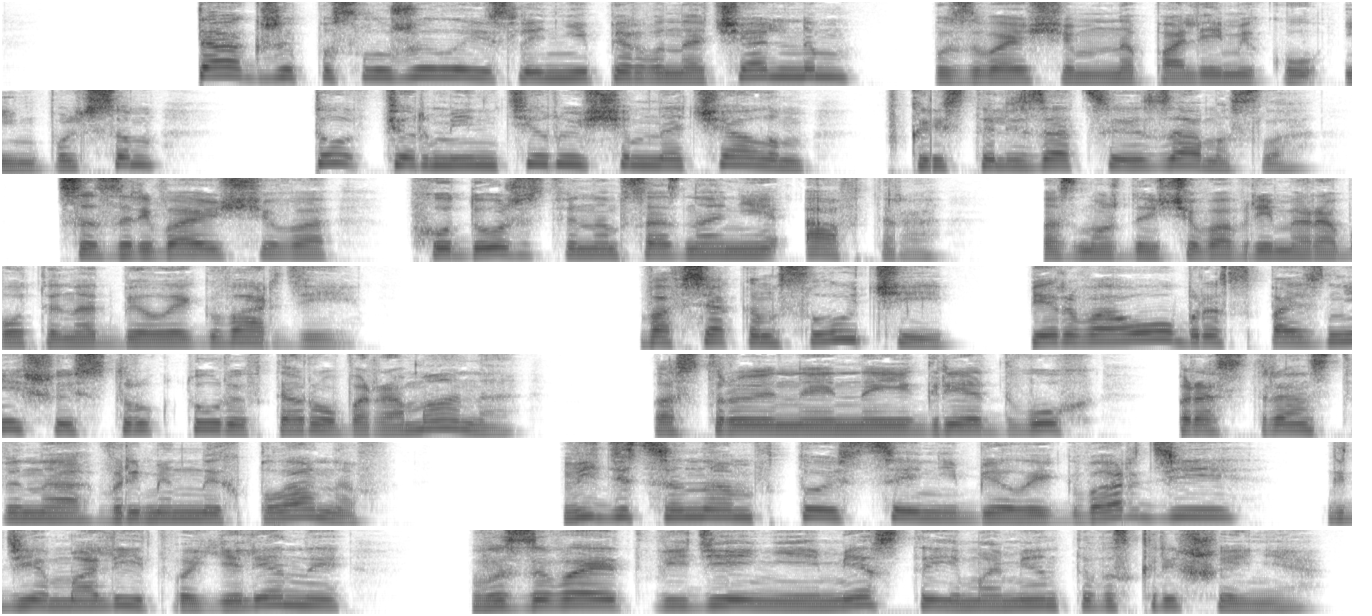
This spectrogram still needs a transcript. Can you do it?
также послужила, если не первоначальным, вызывающим на полемику импульсом, то ферментирующим началом в кристаллизации замысла, созревающего в художественном сознании автора, возможно, еще во время работы над «Белой гвардией». Во всяком случае, первообраз позднейшей структуры второго романа, построенный на игре двух пространственно-временных планов, видится нам в той сцене «Белой гвардии», где молитва Елены вызывает видение места и момента воскрешения.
